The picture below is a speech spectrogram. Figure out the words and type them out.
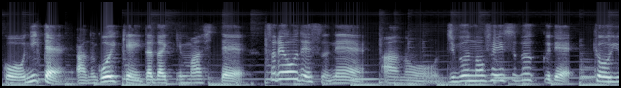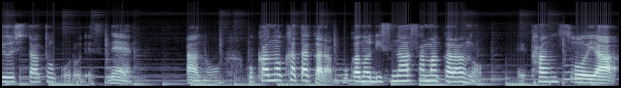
こう2点あのご意見いただきまして、それをですねあの自分の Facebook で共有したところですね、あの他の方から、他のリスナー様からの感想や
